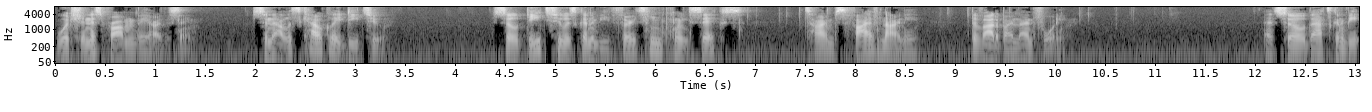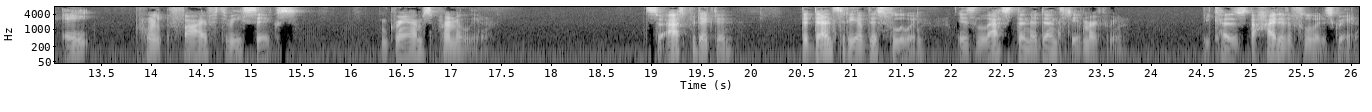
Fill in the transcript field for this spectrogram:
Which in this problem, they are the same. So now let's calculate D2. So D2 is going to be 13.6 times 590 divided by 940. And so that's going to be 8.536 grams per milliliter. So as predicted, the density of this fluid is less than the density of mercury because the height of the fluid is greater.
